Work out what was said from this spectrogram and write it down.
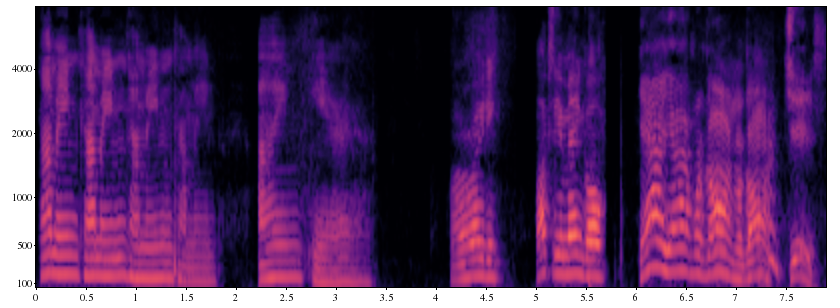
Coming, coming, coming, coming. I'm here. Alrighty. Foxy and Mangle. Yeah, yeah, we're going, we're going. Jeez.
